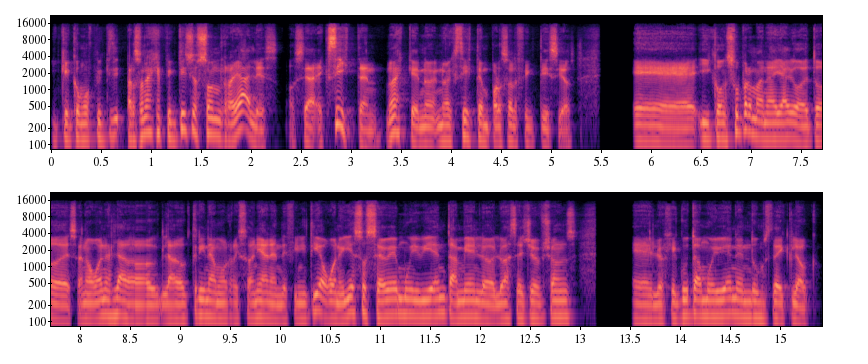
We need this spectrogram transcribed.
y que como personajes ficticios son reales, o sea, existen, no es que no, existen por ser ficticios. Eh, y con Superman hay algo de todo eso, ¿no? Bueno, es la, doctrina morrisoniana en definitiva, bueno, y eso se ve muy bien, también lo, hace Jeff Jones, lo ejecuta muy bien en Doomsday Clock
